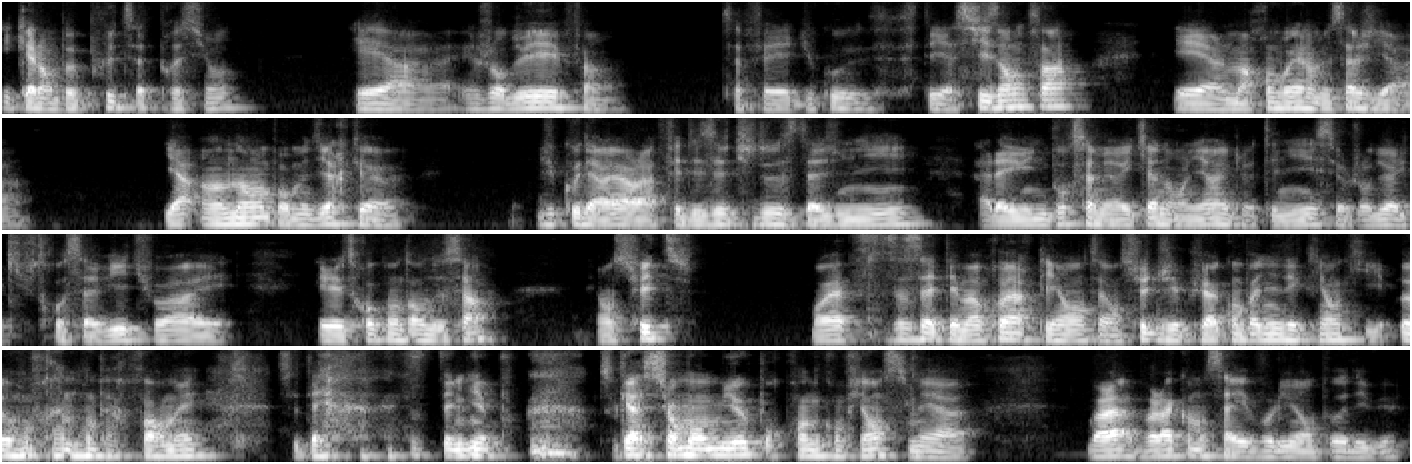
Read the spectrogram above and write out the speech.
et qu'elle en peut plus de cette pression. Et, euh, aujourd'hui, enfin, ça fait du coup, c'était il y a six ans ça. Et elle m'a renvoyé un message il y, a, il y a un an pour me dire que du coup, derrière, elle a fait des études aux États-Unis. Elle a eu une bourse américaine en lien avec le tennis. Et aujourd'hui, elle kiffe trop sa vie, tu vois. Et, et elle est trop contente de ça. Et ensuite, Ouais, ça, ça a été ma première cliente. Et ensuite, j'ai pu accompagner des clients qui, eux, ont vraiment performé. C'était mieux, en tout cas, sûrement mieux pour prendre confiance. Mais euh, voilà, voilà comment ça a évolué un peu au début.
